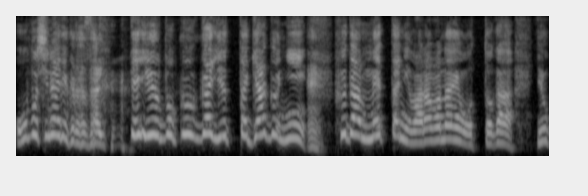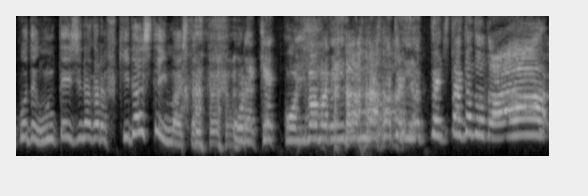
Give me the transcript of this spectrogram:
応募しないでくださいっていう僕が言ったギャグにええ。普段めったに笑わない夫が横で運転しながら吹き出していました。俺結構今までいろんなこと言ってきたけどな。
